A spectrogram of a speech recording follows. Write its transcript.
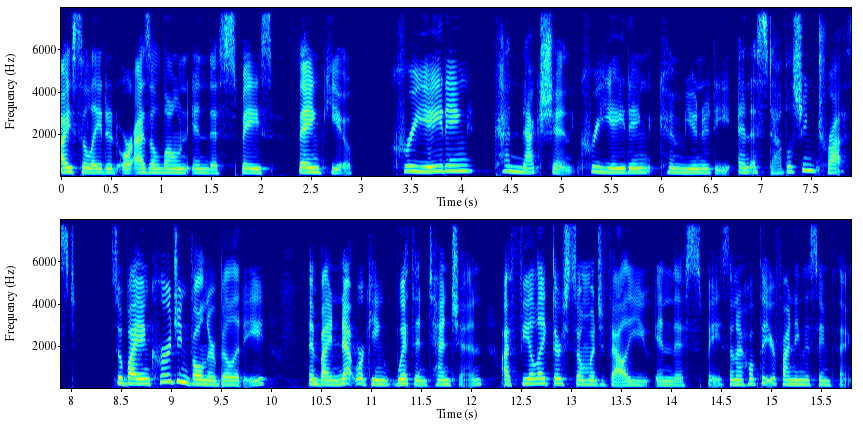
isolated or as alone in this space. Thank you. Creating connection, creating community, and establishing trust. So, by encouraging vulnerability and by networking with intention, I feel like there's so much value in this space. And I hope that you're finding the same thing.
